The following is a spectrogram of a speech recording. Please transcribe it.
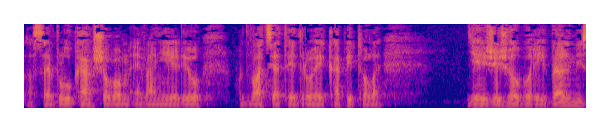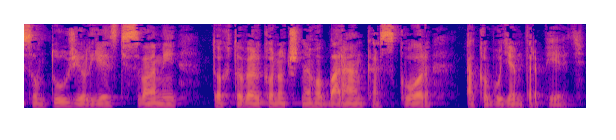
zase v Lukášovom evanieliu v 22. kapitole, Ježiš hovorí, veľmi som túžil jesť s vami tohto veľkonočného baránka skôr, ako budem trpieť.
